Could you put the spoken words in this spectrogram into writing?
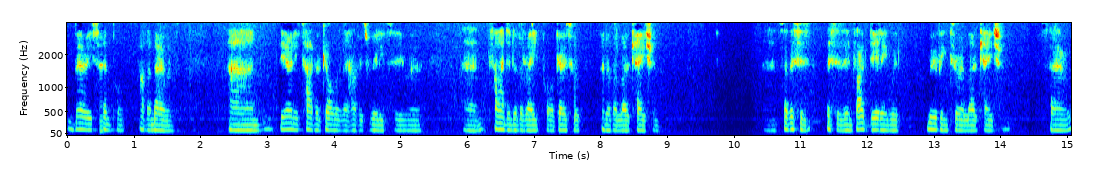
very simple at the moment. And the only type of goal that they have is really to uh, um, find another ape or go to a, another location. Uh, so this is this is in fact dealing with moving to a location. So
